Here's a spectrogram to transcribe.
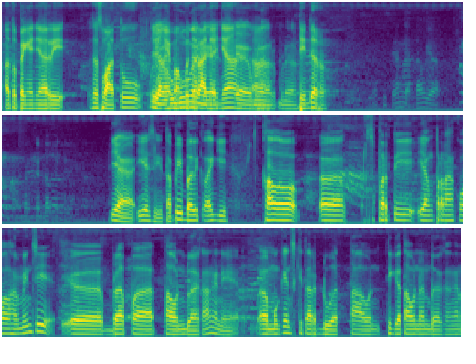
atau pengen nyari sesuatu Ya, yang emang hubungan bener ya. adanya Ya, nah, benar, benar. Tinder Ya iya sih. Tapi balik lagi kalau eh, seperti yang pernah aku alamin sih eh, berapa tahun belakangan ya. Eh, mungkin sekitar dua tahun tiga tahunan belakangan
